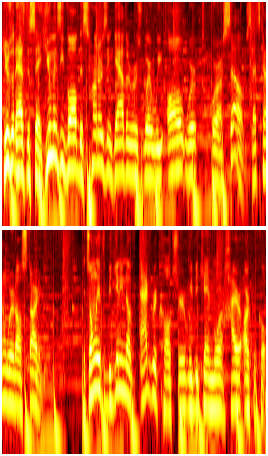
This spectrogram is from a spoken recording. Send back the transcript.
Here's what it has to say Humans evolved as hunters and gatherers where we all worked for ourselves. That's kind of where it all started. It's only at the beginning of agriculture we became more hierarchical.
